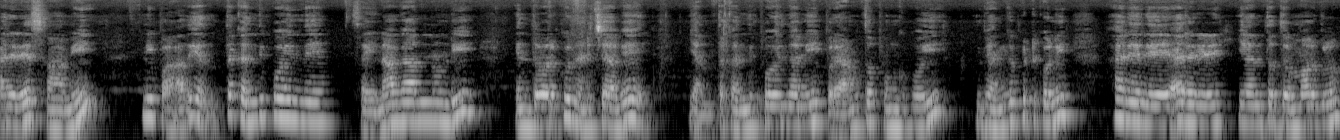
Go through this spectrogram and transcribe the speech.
అరే రే స్వామి నీ పాద ఎంత కందిపోయింది. సైనాగారం నుండి ఇంతవరకు నడిచావే? ఎంత కందిపోయిందని ప్రేమతో పొంగిపోయి బెంగ పెట్టుకొని అరే రే అరే రే ఎంత దుర్మార్గులు.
